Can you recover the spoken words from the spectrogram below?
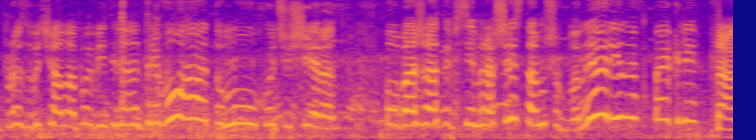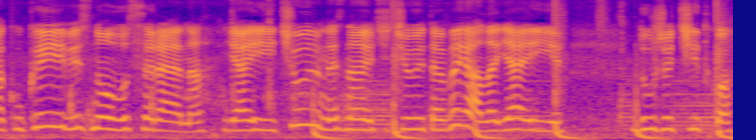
прозвучала повітряна тривога, тому хочу ще раз побажати всім рашистам, щоб вони горіли в пеклі. Так, у Києві знову сирена. Я її чую, не знаю, чи чуєте ви, але я її дуже чітко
